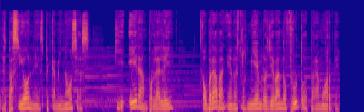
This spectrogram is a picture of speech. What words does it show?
las pasiones pecaminosas que eran por la ley, obraban en nuestros miembros llevando frutos para muerte.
